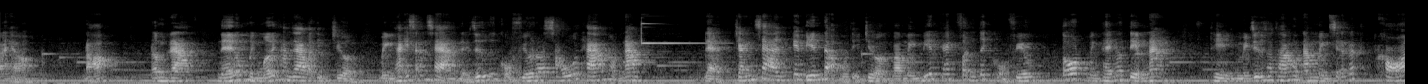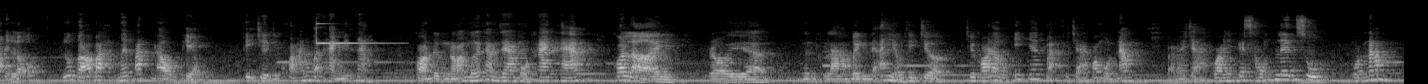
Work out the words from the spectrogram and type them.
bạn hiểu không đó, đâm ra nếu mình mới tham gia vào thị trường, mình hãy sẵn sàng để giữ cổ phiếu đó 6 tháng một năm để tránh xa những cái biến động của thị trường và mình biết cách phân tích cổ phiếu tốt, mình thấy nó tiềm năng thì mình giữ 6 tháng một năm mình sẽ rất khó để lỗ. Lúc đó bạn mới bắt đầu hiểu thị trường chứng khoán nó vận hành như thế nào. Còn đừng nói mới tham gia một, hai tháng có lời rồi ờ, là mình đã hiểu thị trường chứ có đâu, ít nhất bạn phải trải qua một năm, bạn phải trải qua những cái sóng lên xuống một năm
